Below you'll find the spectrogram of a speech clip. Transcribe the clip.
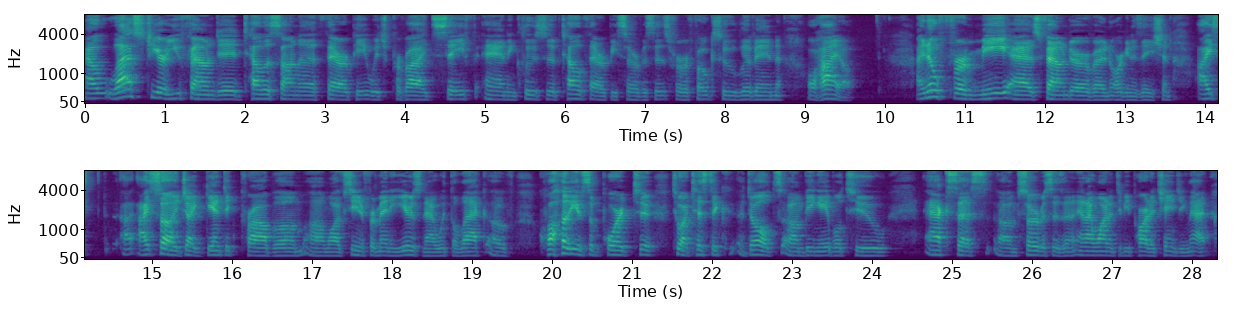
Now, last year you founded Telesana Therapy, which provides safe and inclusive teletherapy services for folks who live in Ohio. I know for me, as founder of an organization, I, I saw a gigantic problem. Um, well, I've seen it for many years now with the lack of quality of support to, to autistic adults um, being able to access um, services, and, and, I wanted to be part of changing that.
